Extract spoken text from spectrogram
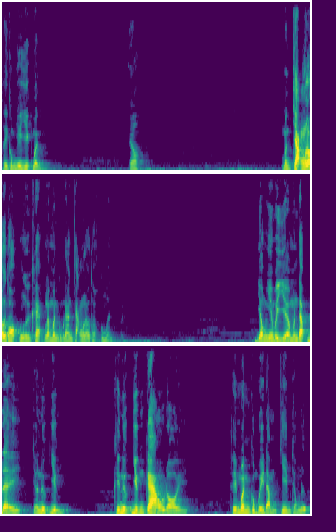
thì cũng như diệt mình. Hiểu không? Mình chặn lối thoát của người khác là mình cũng đang chặn lối thoát của mình. Giống như bây giờ mình đắp đê cho nước dâng. Khi nước dâng cao rồi thì mình cũng bị đắm chìm trong nước.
